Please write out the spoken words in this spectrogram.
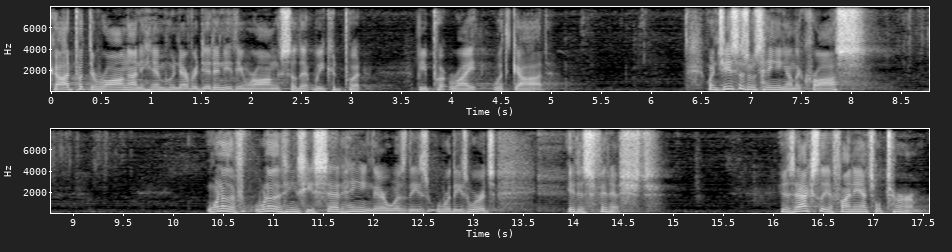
God put the wrong on him who never did anything wrong so that we could put, be put right with God. When Jesus was hanging on the cross, one of the, one of the things he said hanging there was these, were these words It is finished. It is actually a financial term.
